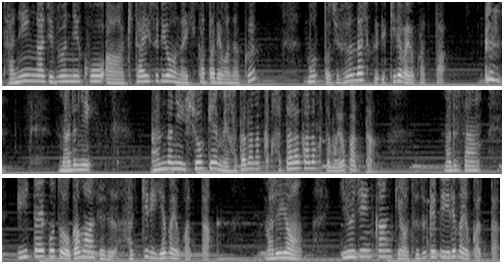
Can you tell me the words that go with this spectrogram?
他人が自分にこうあ期待するような生き方ではなくもっと自分らしく生きればよかった。丸2あんなに一生懸命働か働かなくてもよかった。丸3言いたいことを我慢せずはっきり言えばよかった。丸4友人関係を続けていればよかった。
